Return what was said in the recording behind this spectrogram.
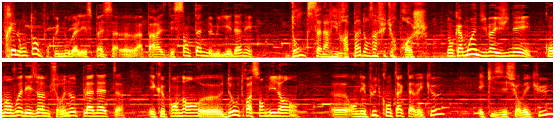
très longtemps pour qu'une nouvelle espèce euh, apparaisse, des centaines de milliers d'années. Donc ça n'arrivera pas dans un futur proche. Donc à moins d'imaginer qu'on envoie des hommes sur une autre planète et que pendant euh, deux ou 300 000 ans, euh, on n'ait plus de contact avec eux et qu'ils aient survécu,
